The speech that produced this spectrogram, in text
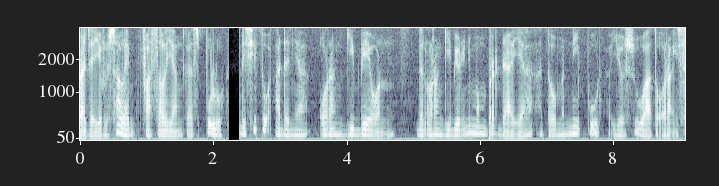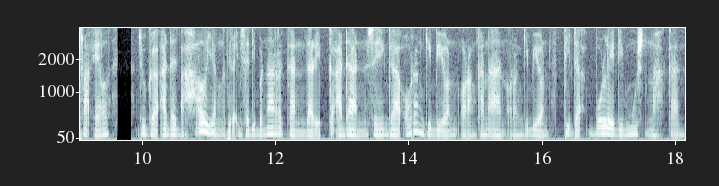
Raja Yerusalem pasal yang ke-10 di situ adanya orang Gibeon. Dan orang Gibeon ini memperdaya atau menipu Yosua atau orang Israel juga ada hal yang tidak bisa dibenarkan dari keadaan sehingga orang Gibeon, orang Kanaan, orang Gibeon tidak boleh dimusnahkan.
